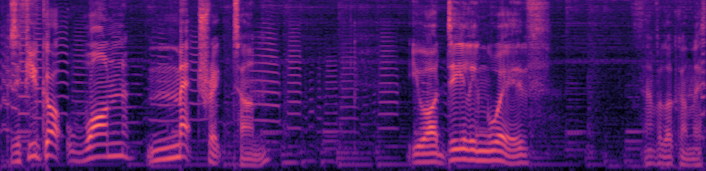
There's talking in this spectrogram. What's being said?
Because if you've got one metric ton, you are dealing with have a look on this.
